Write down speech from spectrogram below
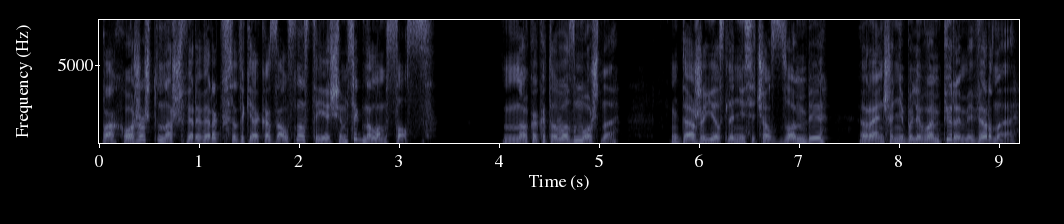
Похоже, что наш фейерверк всё-таки оказался настоящим сигналом СОС. Но как это возможно? Даже если они сейчас зомби, раньше они были вампирами, верно?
